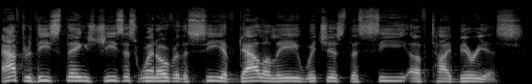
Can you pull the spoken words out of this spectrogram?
After these things, Jesus went over the Sea of Galilee, which is the Sea of Tiberias.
